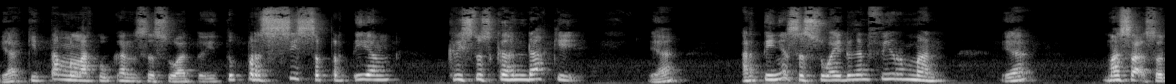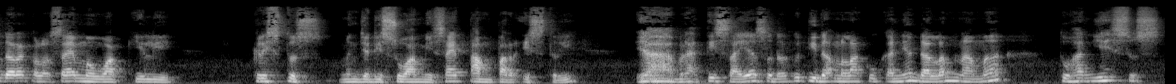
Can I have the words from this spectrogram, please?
ya, kita melakukan sesuatu itu persis seperti yang Kristus kehendaki, ya. Artinya sesuai dengan firman, ya. Masa saudara kalau saya mewakili Kristus menjadi suami, saya tampar istri, ya berarti saya saudaraku tidak melakukannya dalam nama Tuhan Yesus.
